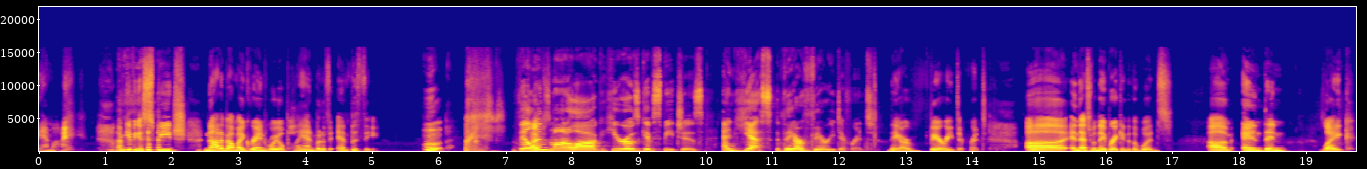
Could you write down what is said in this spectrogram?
am I?" I'm giving a speech not about my grand royal plan, but of empathy. Ugh. Villains monologue, heroes give speeches. And yes, they are very different. They are very different. Uh, and that's when they break into the woods. Um, and then, like,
